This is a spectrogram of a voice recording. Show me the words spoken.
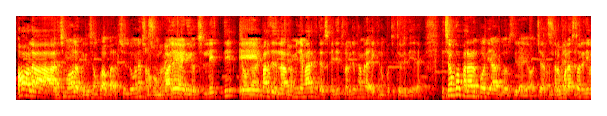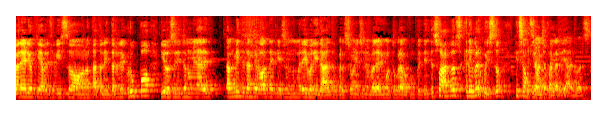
Hola, diciamo hola perché siamo qua a Barcellona, sono con Valerio Celletti Ciao, e Dario, parte della famiglia Marketers che è dietro la videocamera e che non potete vedere. E siamo qua a parlare un po' di AdWords direi oggi, raccontare un po' la storia di Valerio che avrete visto notato all'interno del gruppo. Io l'ho sentito nominare talmente tante volte che sono innumerevoli da altre persone, dicendo Valerio è molto bravo, competente su AdWords ed è per questo che siamo qui oggi a parlare di AdWords.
